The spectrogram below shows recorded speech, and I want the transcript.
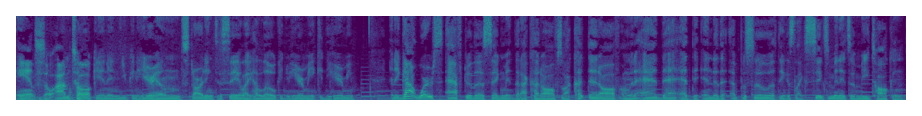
And so I'm talking, and you can hear him starting to say, like, hello, can you hear me? Can you hear me? And it got worse after the segment that I cut off. So I cut that off. I'm going to add that at the end of the episode. I think it's like six minutes of me talking.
